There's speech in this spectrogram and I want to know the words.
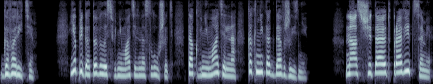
Говорите. Я приготовилась внимательно слушать, так внимательно, как никогда в жизни. Нас считают провидцами,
